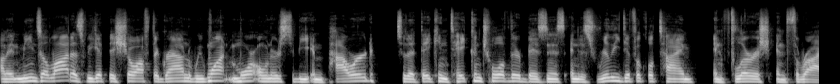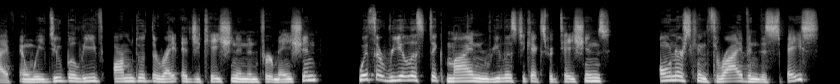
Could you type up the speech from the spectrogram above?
Um, it means a lot as we get this show off the ground. We want more owners to be empowered so that they can take control of their business in this really difficult time and flourish and thrive. And we do believe, armed with the right education and information, with a realistic mind and realistic expectations, owners can thrive in this space.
